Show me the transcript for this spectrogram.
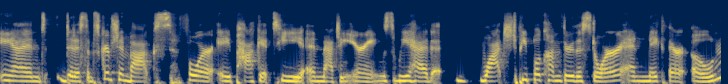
and did a subscription box for a pocket tee and matching earrings. We had watched people come through the store and make their own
